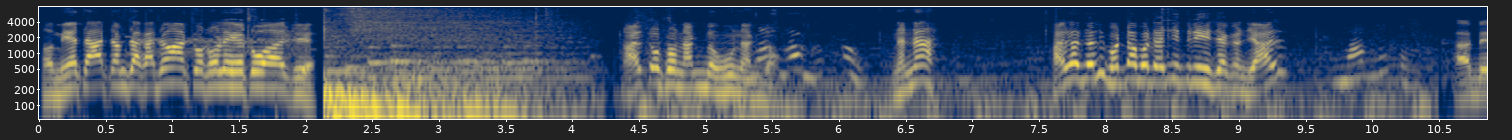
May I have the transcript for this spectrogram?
હવે મેં ચાર ચમચા ખાધો આ ચોથો લે હેઠો આ છે. હાલ તો નાખ દઉં હું નાખ દઉં. ના ના હાલો જલ્દી ફટાફટ હજી ત્રીસ સેકન્ડ હાલ. આ બે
